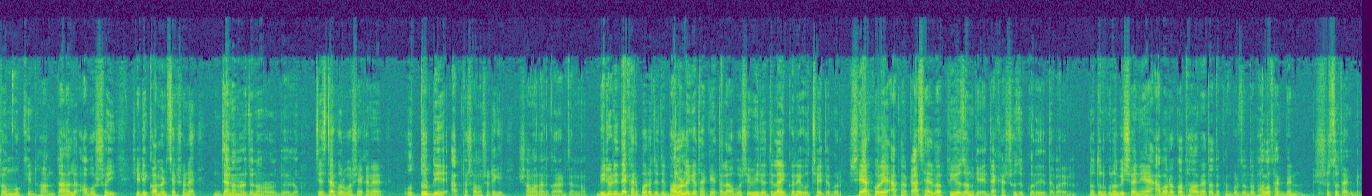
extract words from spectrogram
সম্মুখীন হন, তাহলে অবশ্যই সেটি কমেন্ট সেকশনে জানানোর জন্য অনুরোধ রইল। চেষ্টা করব সেখানে উত্তর দিয়ে আপনার সমস্যাটিকে সমাধান করার জন্য। ভিডিওটি দেখার পরে যদি ভালো লেগে থাকে, তাহলে অবশ্যই ভিডিওতে লাইক করে উৎসাহিত করুন। শেয়ার করে আপনার কাছের বা প্রিয়জনকে দেখার সুযোগ করে দিতে পারেন। নতুন কোনো বিষয় নিয়ে আবারও কথা হবে। ততক্ষণ পর্যন্ত ভালো থাকবেন, সুস্থ থাকবেন।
